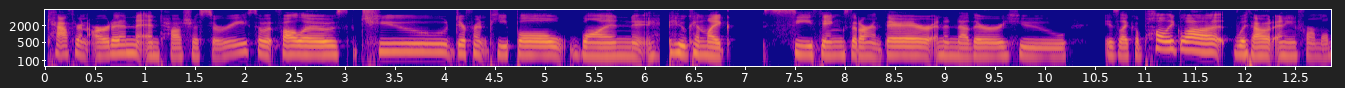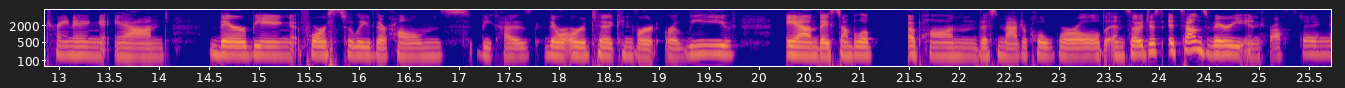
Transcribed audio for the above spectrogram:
Katherine Arden and Tasha Suri. So it follows two different people, one who can like see things that aren't there, and another who is like a polyglot without any formal training and they're being forced to leave their homes because they were ordered to convert or leave and they stumble up upon this magical world. And so it just it sounds very interesting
